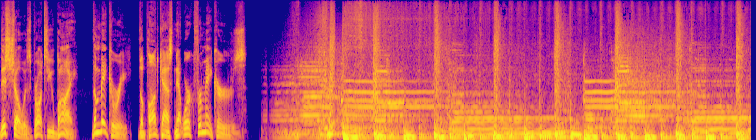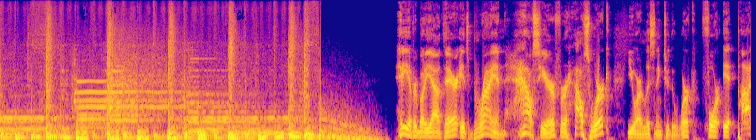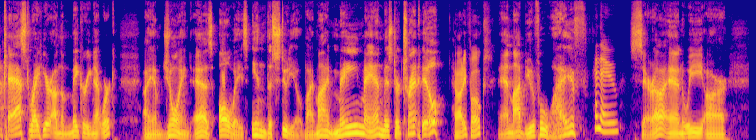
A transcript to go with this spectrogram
This show is brought to you by The Makery, the podcast network for makers. Hey, everybody out there. It's Brian House here for Housework. You are listening to the Work for It podcast right here on the Makery Network. I am joined, as always, in the studio by my main man, Mr. Trent Hill, Howdy, folks. and my beautiful wife, Hello. Sarah, and we are.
